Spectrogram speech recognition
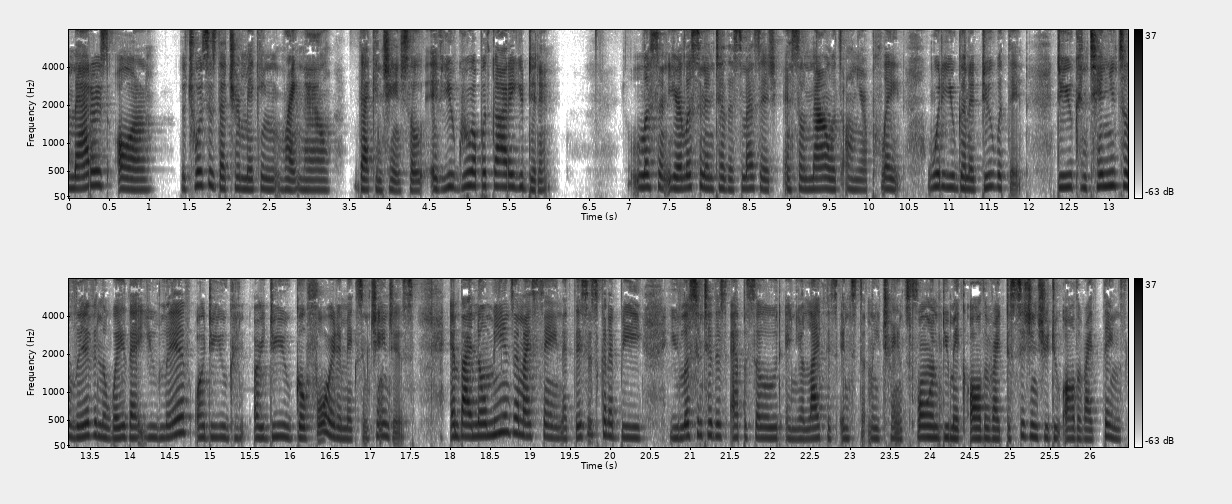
matters are the choices that you're making right now that can change. So if you grew up with God or you didn't, listen, you're listening to this message. And so now it's on your plate. What are you going to do with it? Do you continue to live in the way that you live or do you, or do you go forward and make some changes? And by no means am I saying that this is going to be, you listen to this episode and your life is instantly transformed. You make all the right decisions. You do all the right things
